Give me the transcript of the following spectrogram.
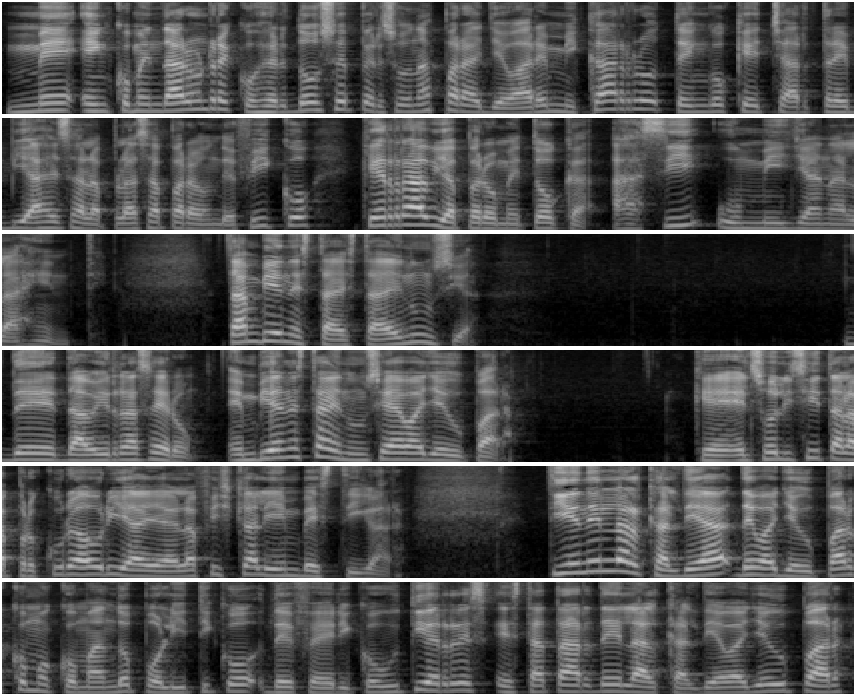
me encomendaron recoger 12 personas para llevar en mi carro. Tengo que echar tres viajes a la plaza para donde fico. Qué rabia, pero me toca. Así humillan a la gente. También está esta denuncia de David Racero. Envían esta denuncia de Valledupar, que él solicita a la Procuraduría y a la Fiscalía investigar. Tienen la alcaldía de Valledupar como comando político de Federico Gutiérrez. Esta tarde la alcaldía de Valledupar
